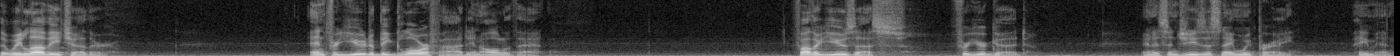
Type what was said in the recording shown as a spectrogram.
that we love each other, and for you to be glorified in all of that. Father, use us for your good. And it's in Jesus' name we pray. Amen.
